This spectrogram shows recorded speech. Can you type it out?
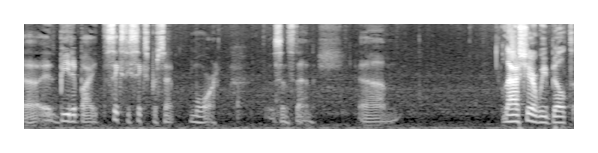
uh, it beat it by 66% more since then. Um, last year we built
